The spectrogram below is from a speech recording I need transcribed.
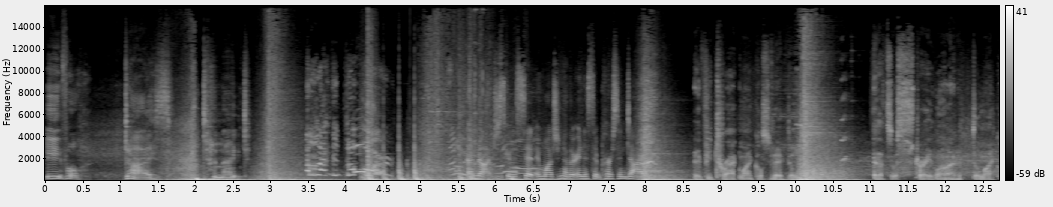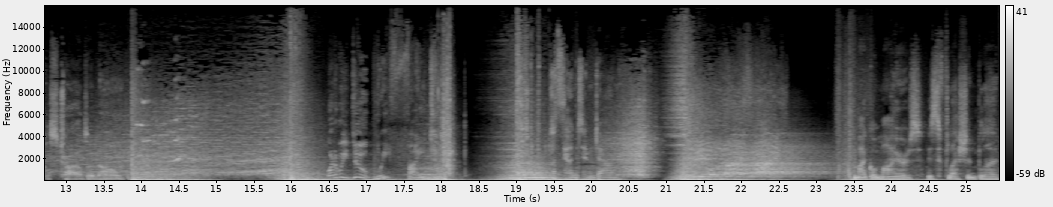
Evil dies tonight. Unlock the door! I'm not just gonna sit and watch another innocent person die. If you track Michael's victims, that's a straight line to Michael's childhood home. What do we do? We fight. Let's hunt him down. Michael Myers is flesh and blood.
